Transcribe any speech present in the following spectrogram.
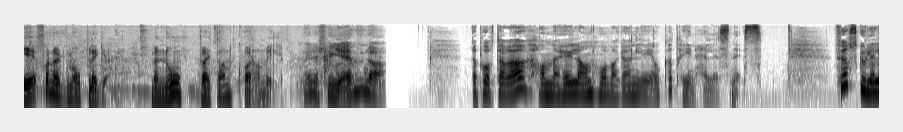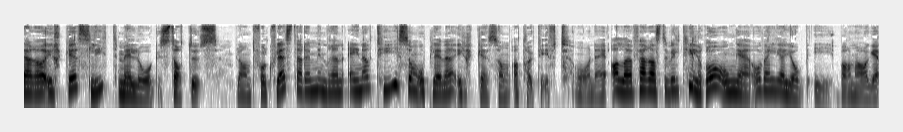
er fornøyd med opplegget, men nå vet han hvor han vil. Jeg skal hjem, da. Reportere Hanne Høyland, Håvard Grønli og Katrin Hellesnes. Førskolelæreryrket sliter med låg status. Blant folk flest er det mindre enn én en av ti som opplever yrket som attraktivt. Og de aller færreste vil tilrå unge å velge jobb i barnehage.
